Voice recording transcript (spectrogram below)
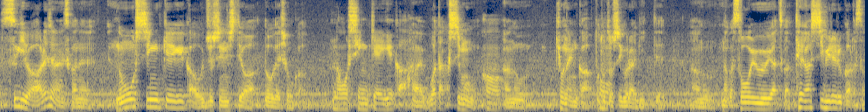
次はあれじゃないですかね脳神経外科を受診してはどうでしょうか？脳神経外科、はい私も、あの去年か一昨年ぐらいに行って、あのなんかそういうやつが手がしびれるからさ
